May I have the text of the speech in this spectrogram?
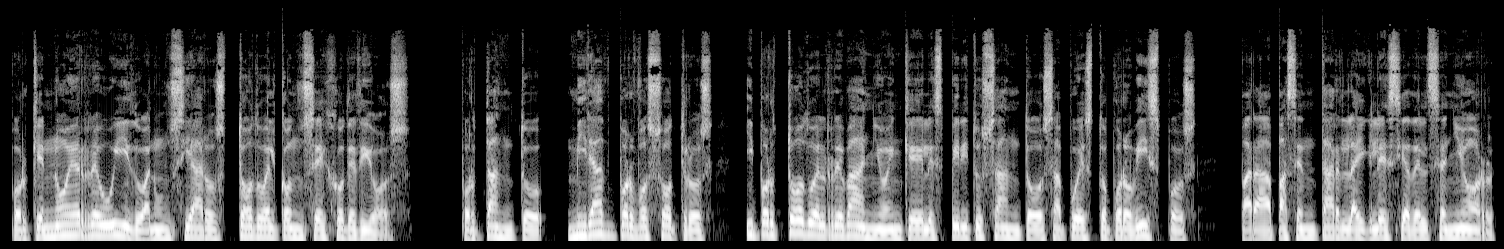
porque no he rehuido anunciaros todo el consejo de Dios. Por tanto, mirad por vosotros y por todo el rebaño en que el Espíritu Santo os ha puesto por obispos, para apacentar la iglesia del Señor,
